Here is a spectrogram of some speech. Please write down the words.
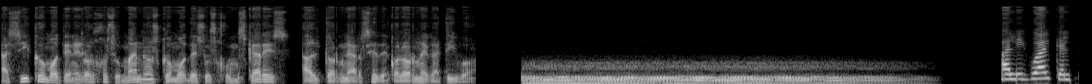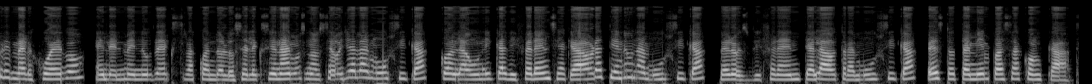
así como tener ojos humanos como de sus jumpscares, al tornarse de color negativo. Al igual que el primer juego, en el menú de extra cuando lo seleccionamos no se oye la música, con la única diferencia que ahora tiene una música, pero es diferente a la otra música, esto también pasa con Cat.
